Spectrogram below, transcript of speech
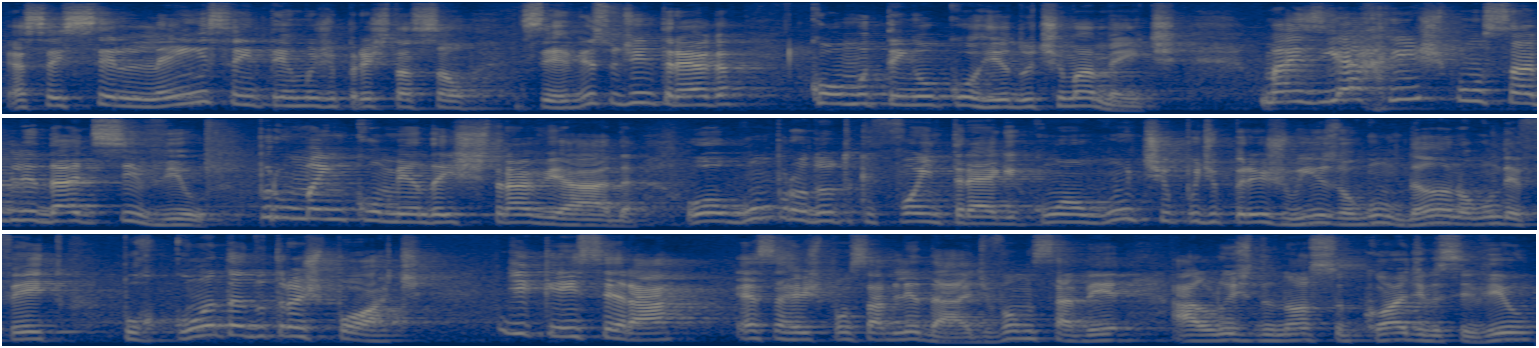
essa excelência em termos de prestação de serviço de entrega como tem ocorrido ultimamente. Mas e a responsabilidade civil por uma encomenda extraviada ou algum produto que foi entregue com algum tipo de prejuízo, algum dano, algum defeito por conta do transporte? De quem será essa responsabilidade? Vamos saber à luz do nosso Código Civil?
